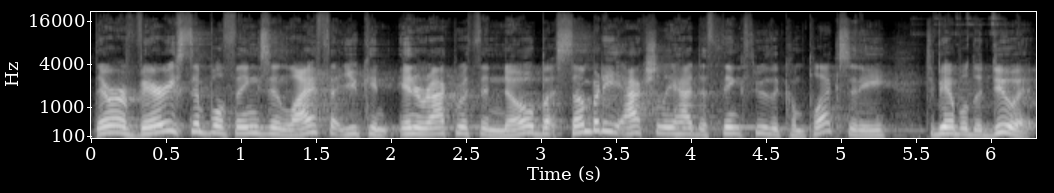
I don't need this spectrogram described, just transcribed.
There are very simple things in life that you can interact with and know, but somebody actually had to think through the complexity to be able to do it.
